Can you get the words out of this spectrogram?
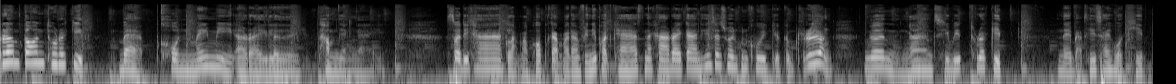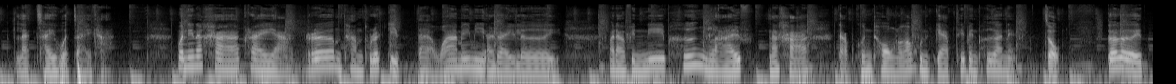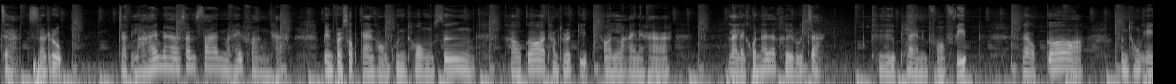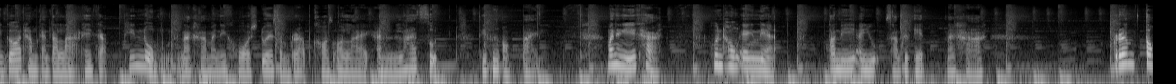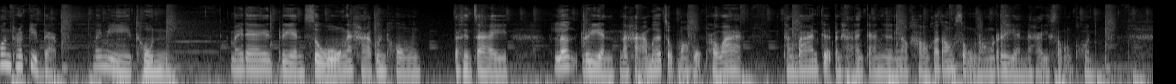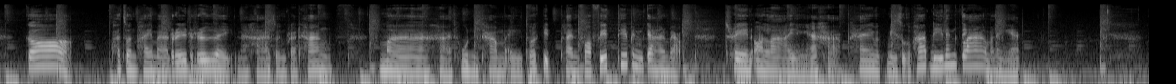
เริ่มต้นธุรกิจแบบคนไม่มีอะไรเลยทำยังไง สวัสดีค่ะ กลับมาพบกับมาดามฟินนี่พอดแคสต์นะคะ รายการที่จะชวนคุณคุยเกี่ยวกับเรื่องเงินงานชีวิตธุรกิจ ในแบบที่ใช้หัวคิดและใช้หัวใจค่ะ วันนี้นะคะใครอยากเริ่มทำธุรกิจแต่ว่าไม่มีอะไรเลยมาดามฟินนี่เพิ่งไลฟ์นะคะ กับคุณธงแล้วก็คุณแก๊ปที่เป็นเพื่อนเนี่ยจบ ก็เลยจะสรุปจากไลฟ์นะคะสั้นๆ มาให้ฟังค่ะ เป็นประสบการณ์ของคุณธง ซึ่งเขาก็ทำธุรกิจออนไลน์นะคะ หลายๆ คนน่าจะเคยรู้จักคือ Plan for Fit แล้วก็คุณธงเองก็ทำการตลาดให้กับพี่หนุ่มนะคะ Money Coach ด้วยสำหรับคอร์สออนไลน์อันล่าสุดที่เพิ่งออกไป มันอย่างนี้ค่ะ คุณธงเองเนี่ย ตอนนี้อายุ 31 นะคะ เริ่มต้นธุรกิจแบบไม่มีทุน ไม่ได้เรียนสูงนะคะ คุณธงตัดสินใจเลิกเรียนนะคะ เมื่อจบม .6 เพราะว่าทางบ้านเกิดปัญหาทางการเงิน แล้วเขาก็ต้องส่งน้องเรียนนะคะอีกสองคน ก็ผจญภัยมาเรื่อยๆนะคะ จนกระทั่งมาหาทุนทำไอ้ธุรกิจ Plan for Fit ที่เป็นการแบบเทรนออนไลน์อย่างเงี้ยค่ะ ให้มีสุขภาพดีเล่นกล้ามอะไรเงี้ย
